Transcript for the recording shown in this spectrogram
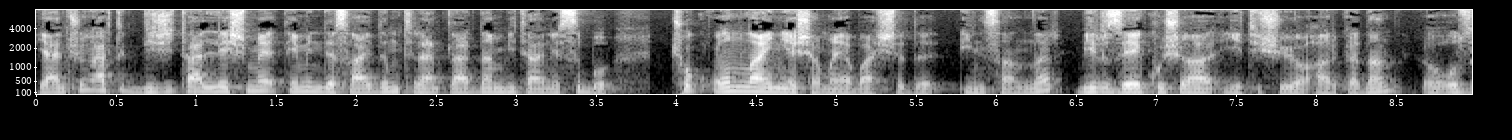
Yani çünkü artık dijitalleşme demin de saydığım trendlerden bir tanesi bu çok online yaşamaya başladı insanlar. Bir Z kuşağı yetişiyor arkadan. O Z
